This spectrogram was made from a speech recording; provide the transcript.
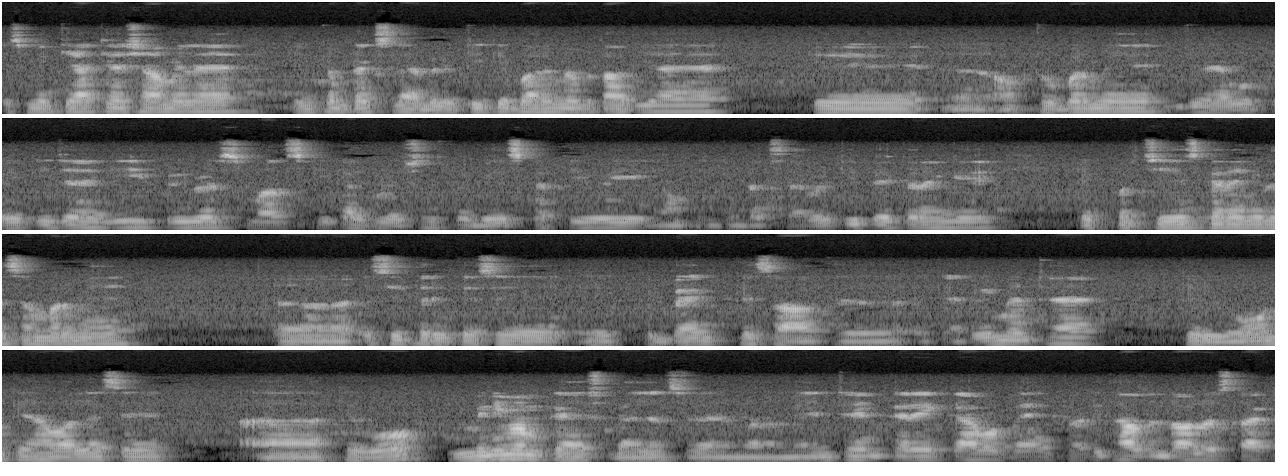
इसमें क्या क्या शामिल है? इनकम टैक्स लाइबिलिटी के बारे में बता दिया है कि अक्टूबर में जो है वो पे की जाएगी। प्रीवियस मंथ्स की कैलकुलेशन पे बेस करती हुई हम इनकम टैक्स लाइबिलिटी पे करेंगे। एक परचेज़ करेंगे दिसंबर में। इसी तरीके से एक बैंक के साथ एक एग्रीमेंट है कि लोन के हवाले से कि वो मिनिमम कैश बैलेंस जो है हमारा मेंटेन करेगा वो बैंक ट्वेंटी थाउज़ेंड डॉलर्स तक।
